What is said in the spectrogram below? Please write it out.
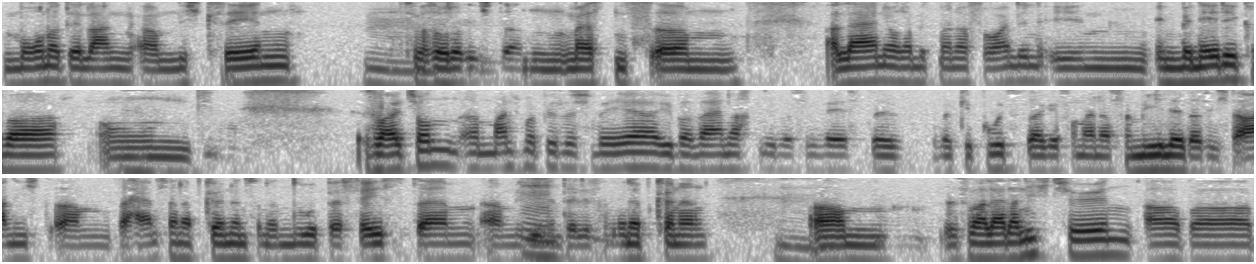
Monate lang ähm, nicht gesehen. Es war so, dass ich dann meistens ähm, alleine oder mit meiner Freundin in, in Venedig war und es war halt schon äh, manchmal ein bisschen schwer über Weihnachten, über Silvester, über Geburtstage von meiner Familie, dass ich da nicht ähm, daheim sein habe können, sondern nur per FaceTime ähm, mit ihnen telefonieren habe können. Ähm, das war leider nicht schön, aber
